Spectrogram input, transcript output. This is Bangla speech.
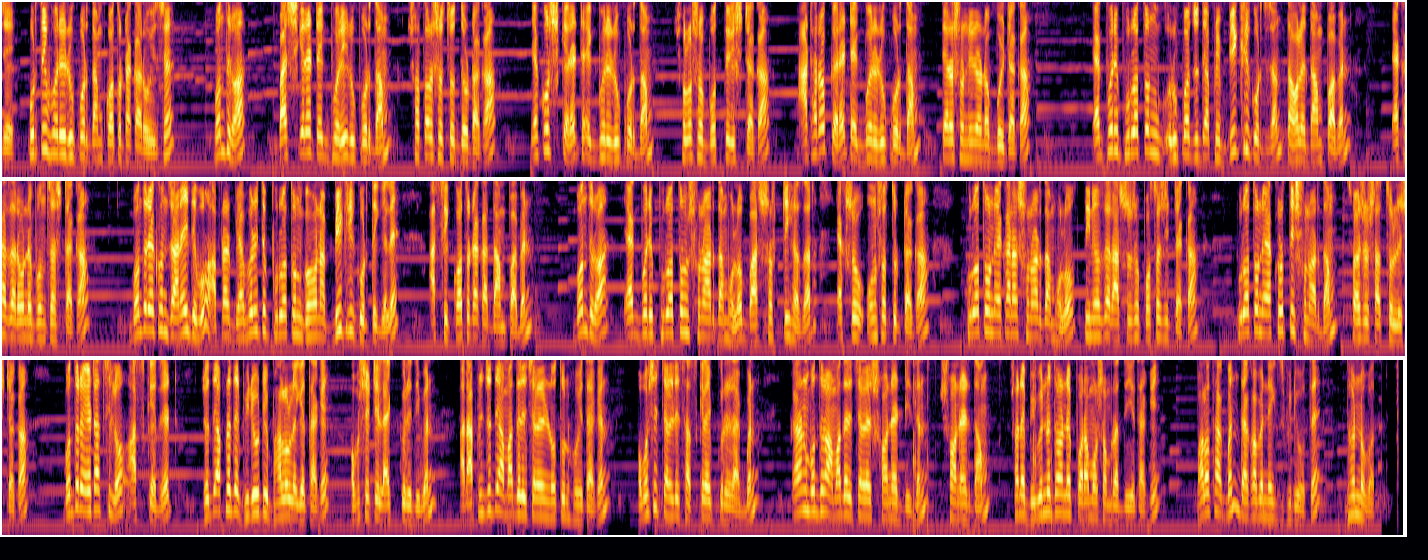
যে প্রতি ভরির উপর দাম কত টাকা রয়েছে। বন্ধুরা, বাইশ ক্যারেট এক ভরির উপর দাম সতেরোশো চোদ্দ টাকা, একুশ ক্যারেট এক ভরির উপর দাম ষোলোশো বত্রিশ টাকা, আঠারো ক্যারেট এক ভরির উপর দাম, তেরোশো নিরানব্বই টাকা। এক ভরি পুরাতন রূপা যদি আপনি বিক্রি করতে চান, তাহলে দাম পাবেন এক হাজার উনপঞ্চাশ টাকা। বন্ধুরা, এখন জানিয়ে দেবো আপনার ব্যবহৃত পুরাতন গহনা বিক্রি করতে গেলে আজকে কত টাকা দাম পাবেন। বন্ধুরা, এক ভরি পুরাতন সোনার দাম হলো বাষট্টি হাজার একশো উনসত্তর টাকা। পুরাতন একানা সোনার দাম হলো তিন হাজার আটশোশো পঁচাশি টাকা। পুরাতন একরত্তি সোনার দাম ছয়শো সাতচল্লিশ টাকা। বন্ধুরা, এটা ছিল আজকের রেট। যদি আপনাদের ভিডিওটি ভালো লেগে থাকে, অবশ্যই একটি লাইক করে দিবেন। আর আপনি যদি আমাদের এই চ্যানেল নতুন হয়ে থাকেন, অবশ্যই চ্যানেলটি সাবস্ক্রাইব করে রাখবেন। কারণ বন্ধুরা, আমাদের চ্যানেল স্বর্ণের ডিজাইন, স্বর্ণের দাম, স্বর্ণের বিভিন্ন ধরনের পরামর্শ আমরা দিয়ে থাকি। ভালো থাকবেন, দেখা হবে নেক্সট ভিডিওতে ধন্যবাদ।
